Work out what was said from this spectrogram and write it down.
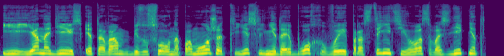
и я надеюсь, это вам, безусловно, поможет, если, не дай бог, вы простынете и у вас возникнет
